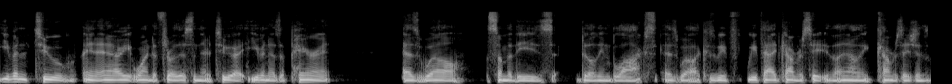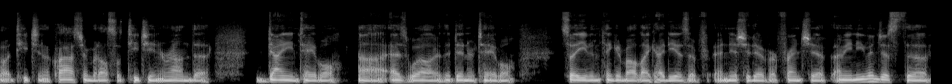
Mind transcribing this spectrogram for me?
even to, and I wanted to throw this in there too, uh, even as a parent as well, some of these building blocks as well, because we've we've had conversations, not only conversations about teaching in the classroom, but also teaching around the dining table uh, as well, or the dinner table. So even thinking about like ideas of initiative or friendship. I mean, even just the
